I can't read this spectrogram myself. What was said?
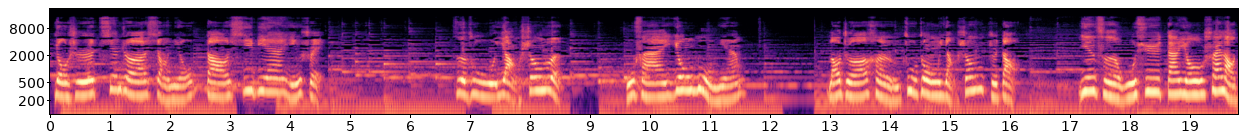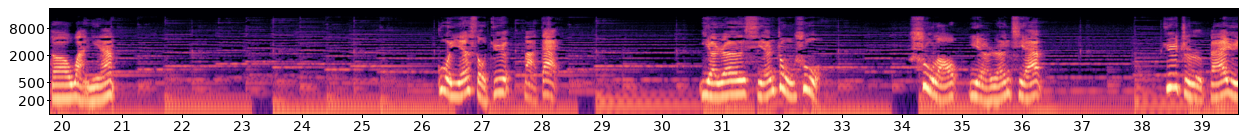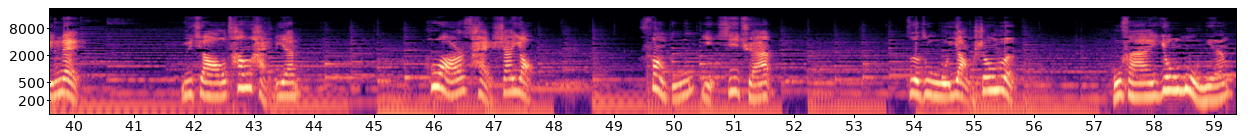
有时牵着小牛到溪边饮水。自助养生论，无烦忧暮年。老者很注重养生之道，因此无需担忧衰老的晚年。过野叟居马岱。野人闲种树，树老野人前。居止白云内，渔樵沧海边。忽而采山药，放毒饮溪泉。自著养生论。无烦忧暮年。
